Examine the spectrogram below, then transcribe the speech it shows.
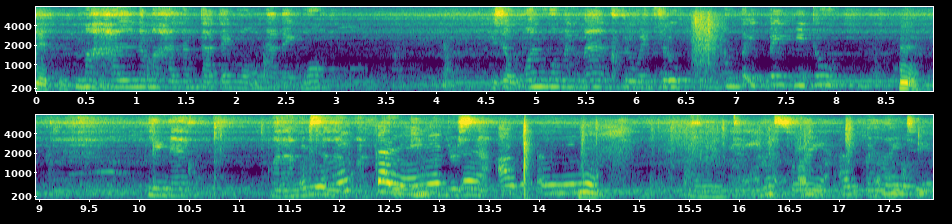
Mahal na mahal ng tatay mo ang nanay mo. He's a one-woman man through and through. Ang bait-bait nito. Lynette, maraming salamat for being understanding. And I'm sorry if I lied to you.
